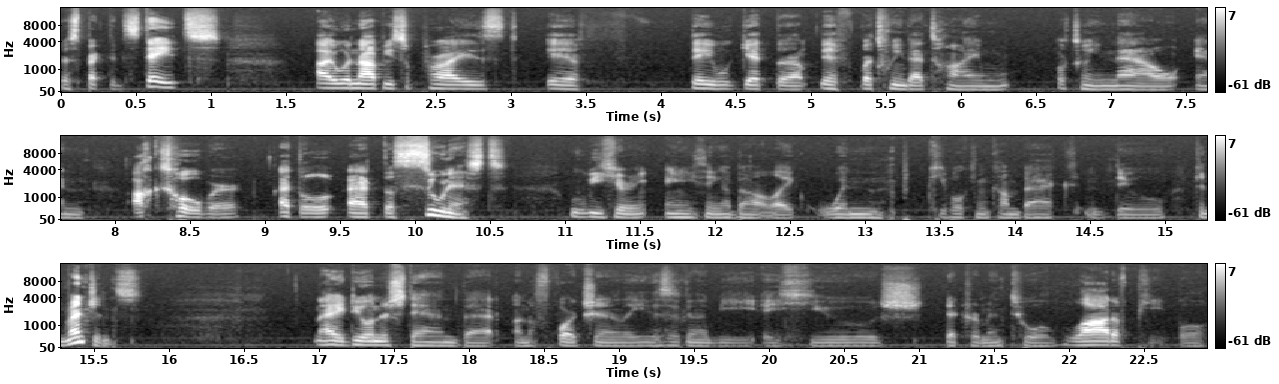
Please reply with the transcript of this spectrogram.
respected states, I would not be surprised if they would get the if between that time between now and October at the at the soonest we'll be hearing anything about like when people can come back and do conventions. And I do understand that unfortunately this is going to be a huge detriment to a lot of people,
